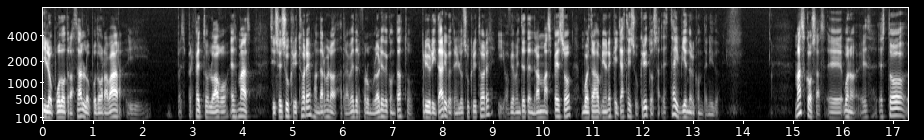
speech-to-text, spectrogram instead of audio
Y lo puedo trazar, lo puedo grabar y pues perfecto, lo hago. Es más, si sois suscriptores, mandármelo a través del formulario de contacto prioritario que tenéis los suscriptores y obviamente tendrán más peso vuestras opiniones que ya estáis suscritos, estáis viendo el contenido. Más cosas. Eh, bueno, esto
